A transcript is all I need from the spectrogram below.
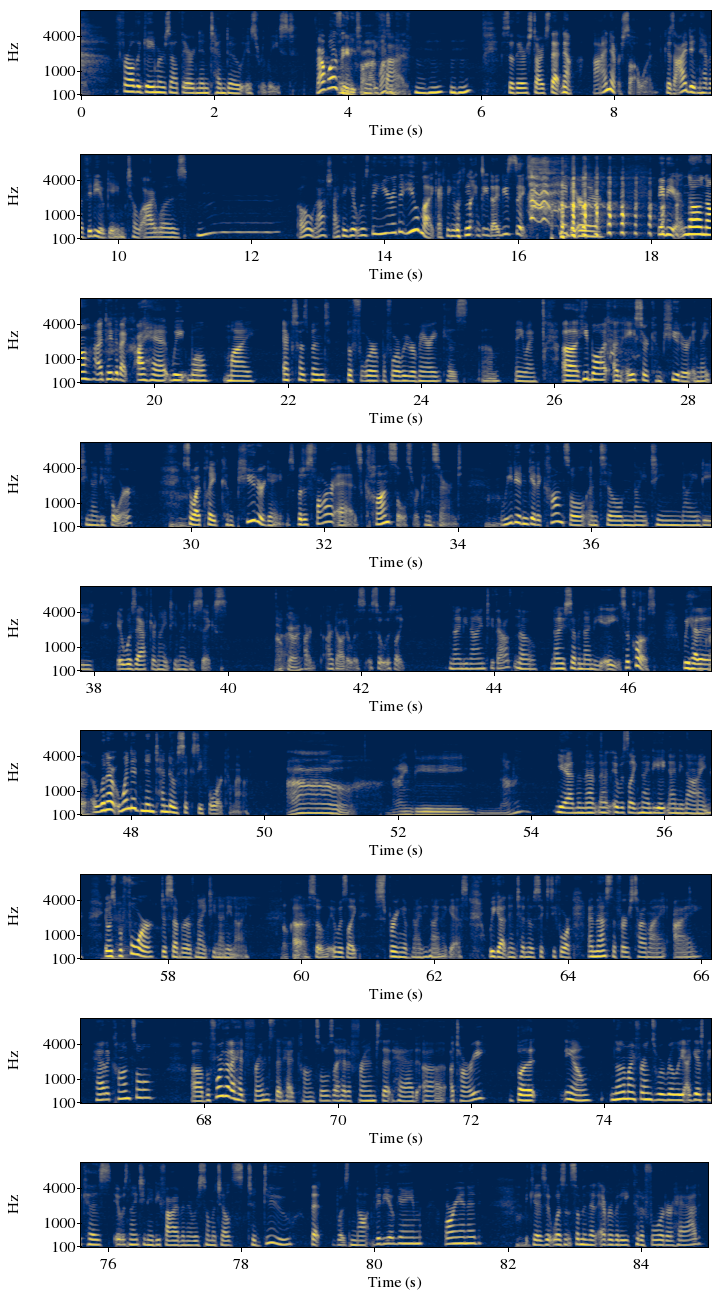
For all the gamers out there, Nintendo is released. That was 85, wasn't it? Mm-hmm, mm-hmm. So there starts that. Now, I never saw one because I didn't have a video game till I was. Mm, oh gosh, I think it was the year that you like. I think it was 1996, maybe earlier. Maybe no, no. I take that back. I had we well, my ex-husband before before we were married because um, anyway, uh, he bought an Acer computer in 1994. Mm-hmm. So I played computer games, but as far as consoles were concerned, mm-hmm. we didn't get a console until 1990. It was after 1996. Okay. Our our daughter was so it was like 99 2000 no 97 98 so close we had Okay. a whenever when did nintendo 64 come out Oh, 99? yeah and then that, that it was like 98 99 it was before december of 1999 Okay. Uh, so it was like spring of 99 i guess. We got nintendo 64 and that's the first time i i had a console. Uh, before that i had friends that had consoles. I had a friend that had uh, atari but you know none of my friends were really i guess because it was 1985 and there was so much else to do that was not video game oriented because it wasn't something that everybody could afford or had.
